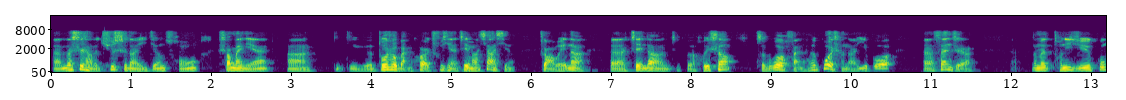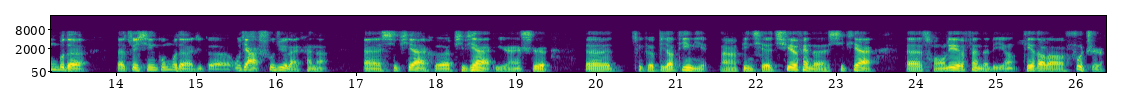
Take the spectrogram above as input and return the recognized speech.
啊。那市场的趋势呢，已经从上半年啊这个多数板块出现震荡下行，转为呢呃震荡这个回升，只不过反弹的过程呢一波呃三折。那么统计局公布的呃最新公布的这个物价数据来看呢。呃，CPI 和 PPI 已然是，呃，这个比较低迷啊，并且七月份的 CPI，呃，从六月份的零跌到了负值，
